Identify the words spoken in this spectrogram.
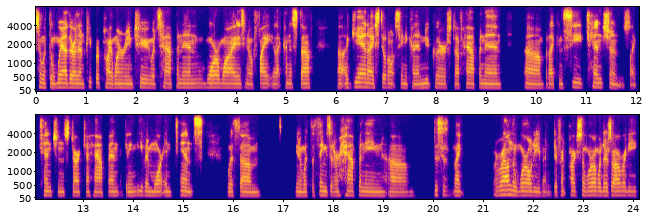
so with the weather, and then people are probably wondering too, what's happening war-wise, you know, fight, that kind of stuff. Uh, again, I still don't see any kind of nuclear stuff happening, um, but I can see tensions, like tensions start to happen, getting even more intense with, um, you know, with the things that are happening. Um, this is like around the world, even different parts of the world where there's already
